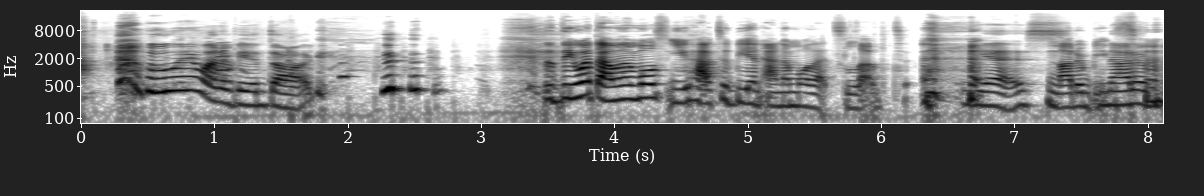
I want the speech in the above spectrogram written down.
Who wouldn't want to be a dog? the thing with animals, you have to be an animal that's loved. yes. Not abused. Not a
